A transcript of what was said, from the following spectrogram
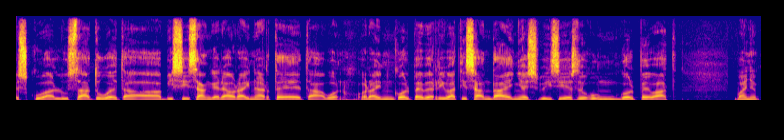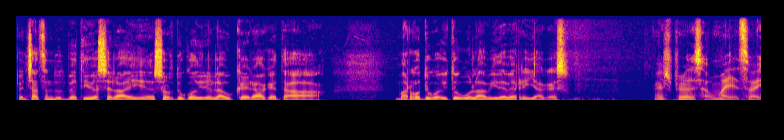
eskua luzatu eta bizi izan gera orain arte eta bueno, orain golpe berri bat izan da, inoiz bizi ez dugun golpe bat, baina pentsatzen dut beti bezala sortuko direla aukerak eta margotuko ditugula bide berriak, ez? Espero dezagun baietz bai.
